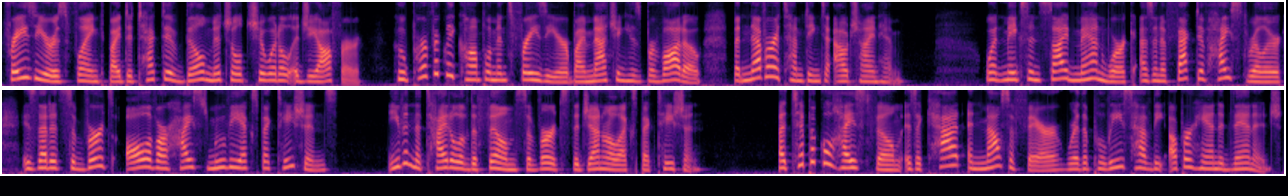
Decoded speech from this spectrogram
Frazier is flanked by Detective Bill Mitchell Chiwetel Ejiofor, who perfectly complements Frazier by matching his bravado but never attempting to outshine him. What makes Inside Man work as an effective heist thriller is that it subverts all of our heist movie expectations. Even the title of the film subverts the general expectation. A typical heist film is a cat and mouse affair where the police have the upper hand advantage.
